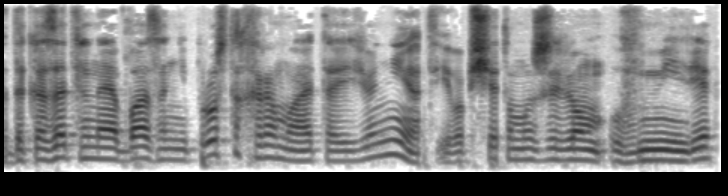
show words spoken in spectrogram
доказательная база не просто хромает, а ее нет. И вообще-то мы живем в мире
